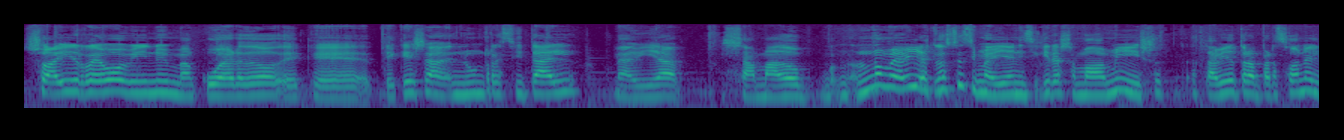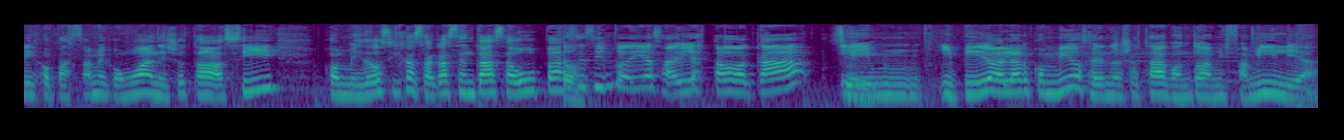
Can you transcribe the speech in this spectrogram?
yo ahí rebobino y me acuerdo de que, de que ella en un recital me había llamado, no me había, no sé si me había ni siquiera llamado a mí, yo hasta había otra persona y le dijo, pasame con Wanda, y yo estaba así, con mis dos hijas acá sentadas a UPA. Hace cinco días había estado acá Sí. y, y pidió hablar conmigo sabiendo que yo estaba con toda mi familia.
